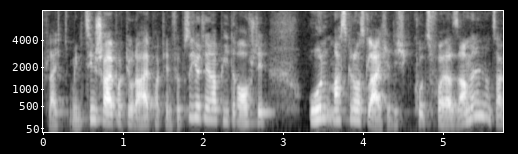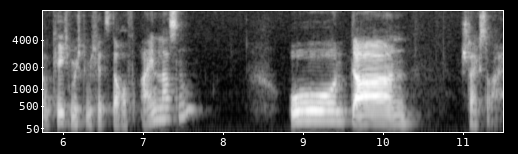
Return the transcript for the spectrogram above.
vielleicht medizinische Heilpraktiker oder Heilpraktiker für Psychotherapie draufsteht und machst genau das Gleiche. Dich kurz vorher sammeln und sagen, okay, ich möchte mich jetzt darauf einlassen. Und dann steigst du ein.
